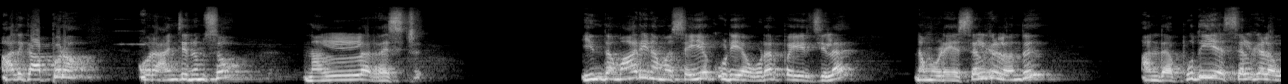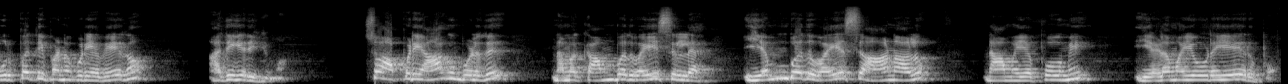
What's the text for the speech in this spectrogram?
அதுக்கப்புறம் ஒரு அஞ்சு நிமிஷம் நல்ல ரெஸ்ட் இந்த மாதிரி நம்ம செய்யக்கூடிய உடற்பயிற்சியில் நம்முடைய செல்கள் வந்து அந்த புதிய செல்களை உற்பத்தி பண்ணக்கூடிய வேகம் அதிகரிக்குமா? ஸோ அப்படி ஆகும் பொழுது நமக்கு ஐம்பது வயசு இல்லை எண்பது வயசு ஆனாலும் நாம் எப்போவுமே இளமையோடையே இருப்போம்.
